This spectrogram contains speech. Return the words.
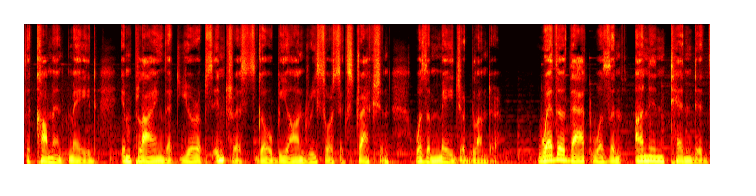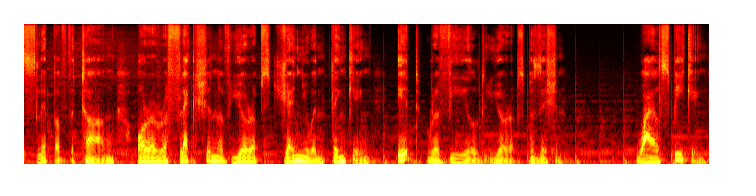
the comment made, implying that Europe's interests go beyond resource extraction, was a major blunder. Whether that was an unintended slip of the tongue or a reflection of Europe's genuine thinking, it revealed Europe's position. While speaking,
